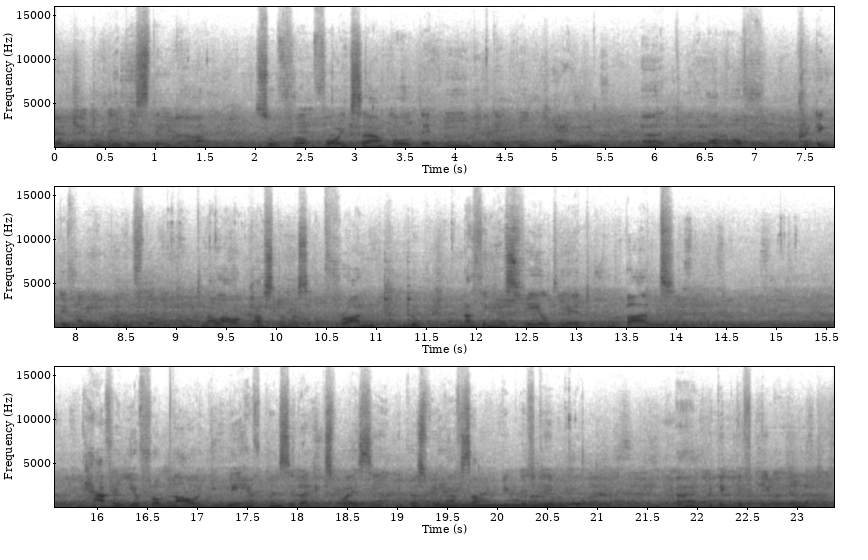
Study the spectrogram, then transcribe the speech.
what you do with this data. So for, for example that we that we can uh, do a lot of predictive maintenance that we can tell our customers up front look nothing has failed yet but half a year from now you may have considered xyz because we have some predictive capability uh, predictive capability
